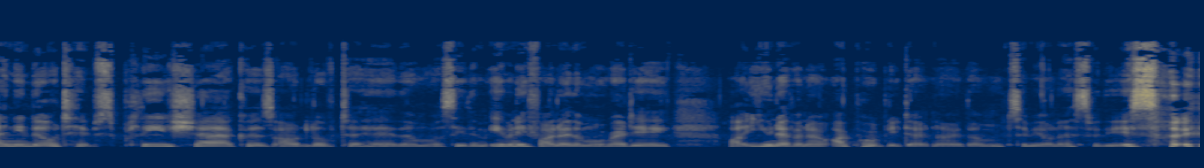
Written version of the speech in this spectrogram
any little tips, please share because I'd love to hear them or see them, even if I know them already. Like, you never know. I probably don't know them, to be honest with you. So,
